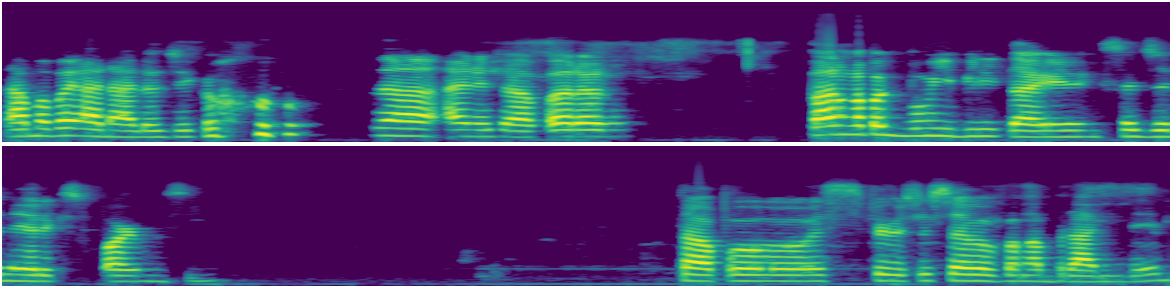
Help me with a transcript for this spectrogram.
tama ba yung analogy ko? na ano siya, parang, parang kapag bumibili tayo sa generics pharmacy, tapos versus sa mga branded,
